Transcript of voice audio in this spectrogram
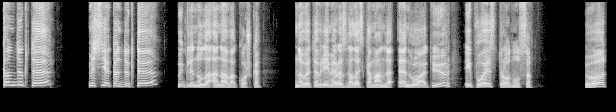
«Кондуктор? Месье кондуктор?» — выглянула она в окошко. Но в это время раздалась команда «En voiture», и поезд тронулся. «Вот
